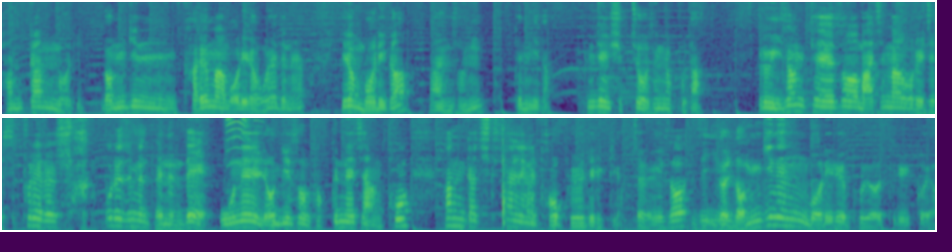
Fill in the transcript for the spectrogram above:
반깐 머리 넘긴 가르마 머리라고 해야 되나요? 이런 머리가 완성이 됩니다. 굉장히 쉽죠 생각보다. 그리고 이 상태에서 마지막으로 이제 스프레이를 샥 뿌려주면 되는데 오늘 여기서 더 끝내지 않고 한 가지 스타일링을 더 보여드릴게요. 자 여기서 이제 이걸 넘기는 머리를 보여드릴 거예요.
